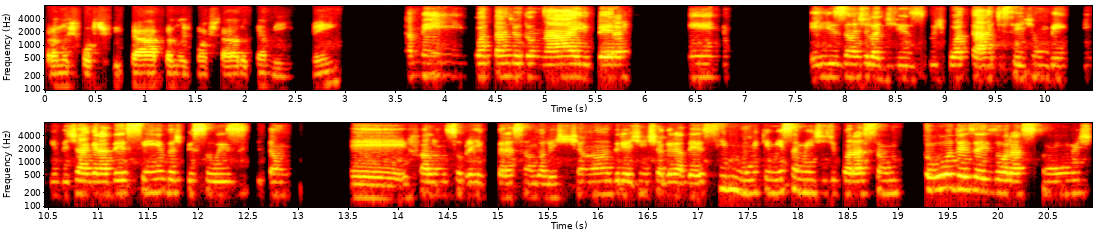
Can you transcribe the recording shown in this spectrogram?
para nos fortificar, para nos mostrar o caminho. Amém? Amém. Boa tarde, Adonai, Vera Elisângela de Jesus, boa tarde, sejam bem-vindos. Já agradecendo as pessoas que estão é, falando sobre a recuperação do Alexandre, a gente agradece muito, imensamente de coração, todas as orações.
